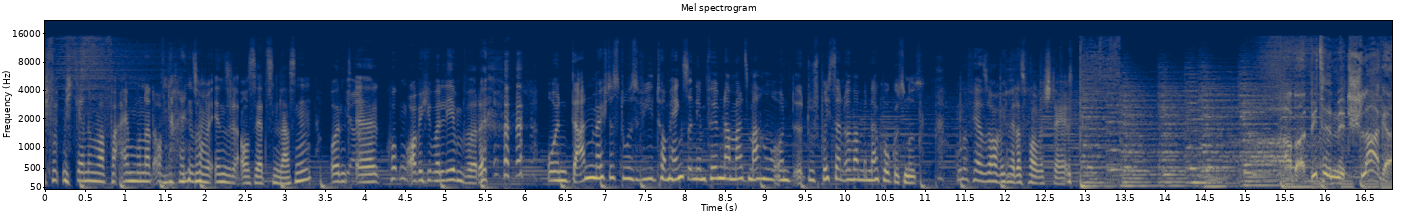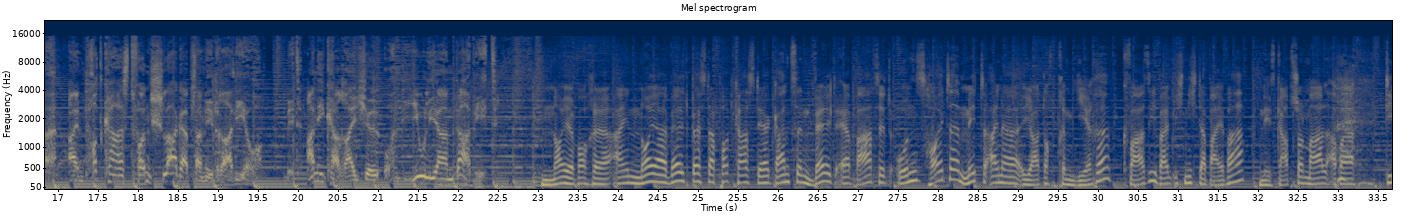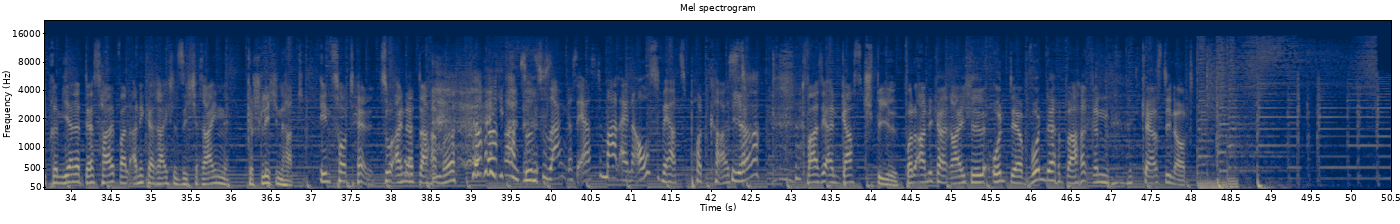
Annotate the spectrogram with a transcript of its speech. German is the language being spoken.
ich würde mich gerne mal für einen Monat auf eine einsame Insel aussetzen lassen und ja. äh, gucken, ob ich überleben würde. und dann möchtest du es wie Tom Hanks in dem Film damals machen und äh, du sprichst dann irgendwann mit einer Kokosnuss. Ungefähr so habe ich mir das vorgestellt. Aber bitte mit Schlager. Ein Podcast von Schlagerplanet Radio. Mit Annika Reichel und Julian David. Neue Woche, ein neuer weltbester Podcast der ganzen Welt erwartet uns heute mit einer, ja doch Premiere quasi, weil ich nicht dabei war. Nee, es gab's schon mal, aber die Premiere deshalb, weil Annika Reichel sich reingeschlichen hat ins Hotel zu einer Dame. sozusagen das erste Mal ein Auswärtspodcast. Ja, quasi ein Gastspiel von Annika Reichel und der wunderbaren Kerstin Ott.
